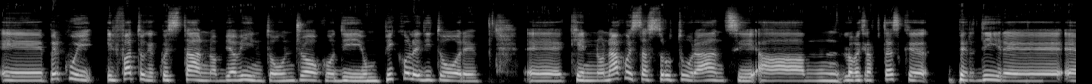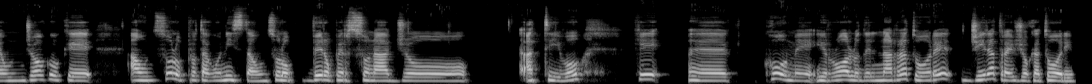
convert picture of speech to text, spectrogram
E per cui il fatto che quest'anno abbia vinto un gioco di un piccolo editore eh, che non ha questa struttura, anzi ha um, Lovecraftesque per dire è un gioco che ha un solo protagonista, un solo vero personaggio attivo che eh, come il ruolo del narratore gira tra i giocatori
